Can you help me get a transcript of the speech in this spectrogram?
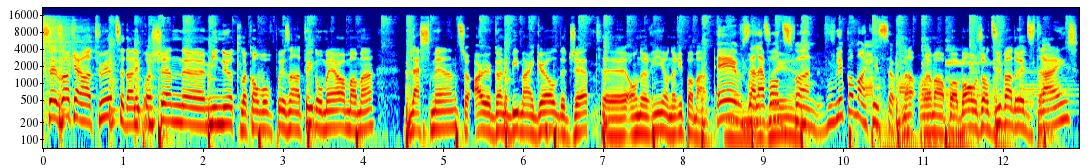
Trône. OK, 16h48, c'est dans les prochaines euh, minutes qu'on va vous présenter nos meilleurs moments de la semaine sur Are You Gonna Be My Girl de Jet. Euh, on a ri, on a ri pas mal. Eh, vous allez avoir du fun. Vous voulez pas manquer ça. Non, vraiment pas. Bon, aujourd'hui, vendredi 13,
